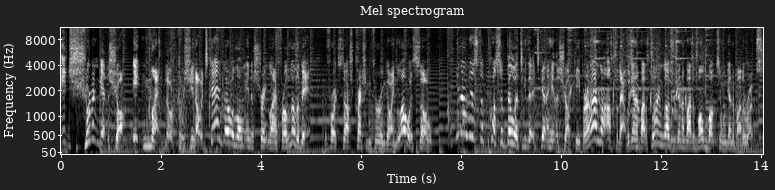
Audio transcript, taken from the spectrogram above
It shouldn't get the shop. It might though, because, you know, it's going to go along in a straight line for a little bit before it starts crashing through and going lower, so, you know, there's the possibility that it's going to hit the shopkeeper, and I'm not up for that. We're going to buy the climbing gloves, we're going to buy the bomb box, and we're going to buy the ropes.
